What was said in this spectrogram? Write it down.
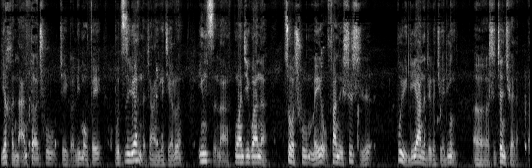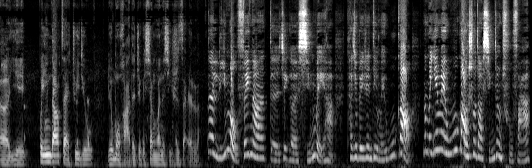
也很难得出这个李某飞不自愿的这样一个结论。因此呢，公安机关呢做出没有犯罪事实，不予立案的这个决定，呃，是正确的，呃，也不应当再追究。刘某华的这个相关的刑事责任了。那李某飞呢的这个行为哈，他就被认定为诬告。那么因为诬告受到行政处罚，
